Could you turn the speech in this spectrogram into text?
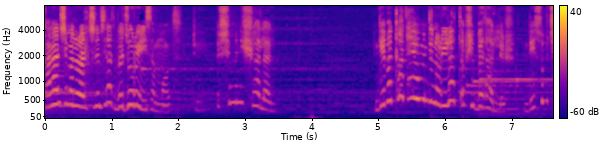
ካናንቺ መኖር አልችልም ሲላት በጆሮዬ ነው የሰማሁት። እሺ ምን ይሻላል እንዴ? በቃ ታየው ምንድን ነው ሌላ ትጠብሽበታለሽ እንዴ? እሱ ብቻ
